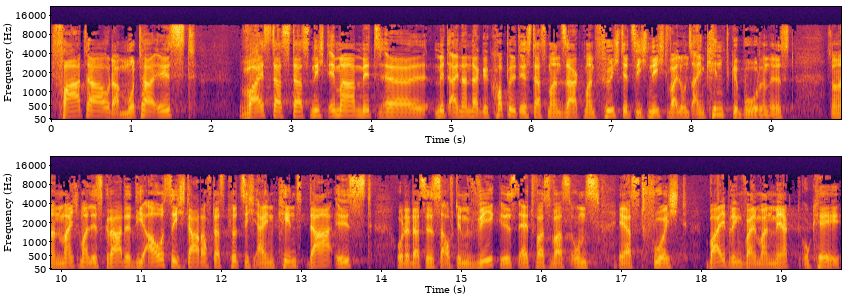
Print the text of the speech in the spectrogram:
Vater oder Mutter ist, weiß, dass das nicht immer mit, äh, miteinander gekoppelt ist, dass man sagt, man fürchtet sich nicht, weil uns ein Kind geboren ist, sondern manchmal ist gerade die Aussicht darauf, dass plötzlich ein Kind da ist oder dass es auf dem Weg ist, etwas, was uns erst Furcht beibringt, weil man merkt, okay,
